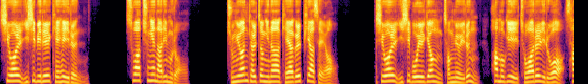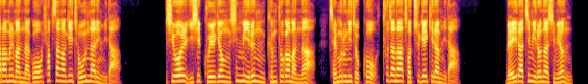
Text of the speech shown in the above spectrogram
10월 21일 개해일은 수화충의 날이므로 중요한 결정이나 계약을 피하세요. 10월 25일경 정묘일은 화목이 조화를 이루어 사람을 만나고 협상하기 좋은 날입니다. 10월 29일경 신미일은 금토가 만나 재물운이 좋고 투자나 저축에 길합니다. 매일 아침 일어나시면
